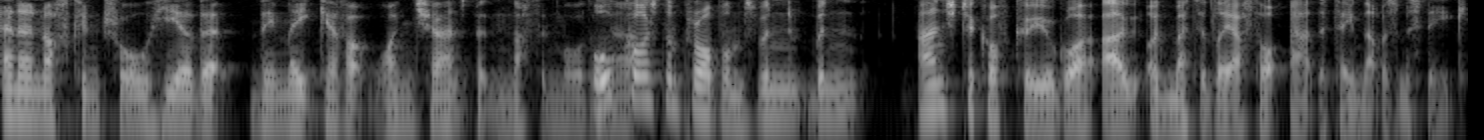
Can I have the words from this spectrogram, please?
in enough control here that they might give up one chance, but nothing more than All that. caused them problems when when Ange took off Kyogo, I admittedly I thought at the time that was a mistake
